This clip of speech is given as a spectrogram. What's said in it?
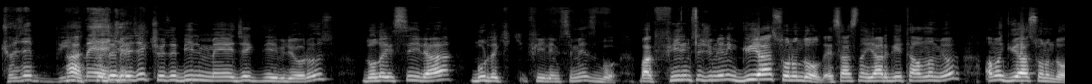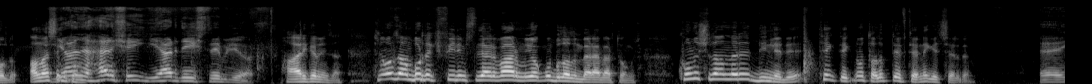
çözebilmeyecek. çözebilecek, çözebilmeyecek diyebiliyoruz. Dolayısıyla buradaki fiilimsimiz bu. Bak fiilimsi cümlenin güya sonunda oldu. Esasında yargıyı tamamlamıyor ama güya sonunda oldu. Anlaştık mı? Yani her şey yer değiştirebiliyor. Harika bir insan. Şimdi o zaman buradaki fiilimsiler var mı yok mu bulalım beraber Tonguç. Konuşulanları dinledi. Tek tek not alıp defterine geçirdi. Ee,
